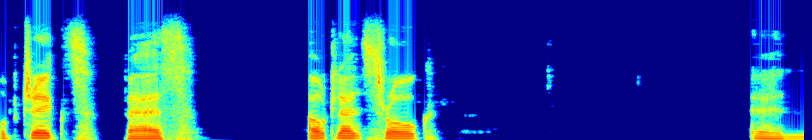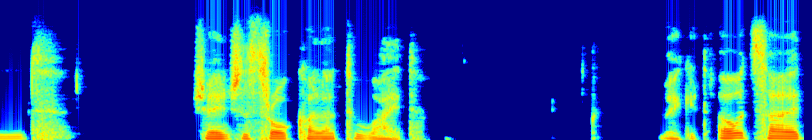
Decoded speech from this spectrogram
objects path outline stroke and change the stroke color to white. Make it outside.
